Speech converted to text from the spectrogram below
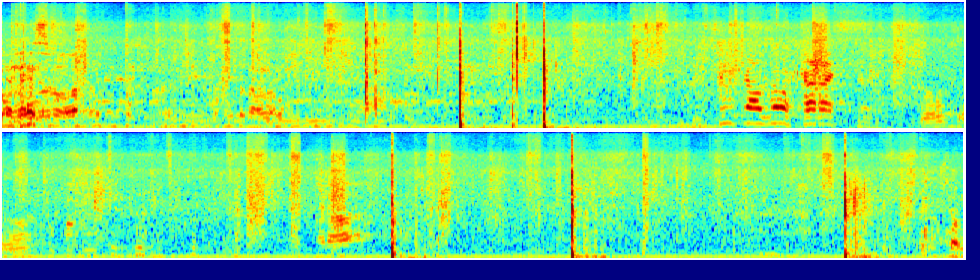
肯定说。不知道。一千八百块。嗯嗯。好的。差不多。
